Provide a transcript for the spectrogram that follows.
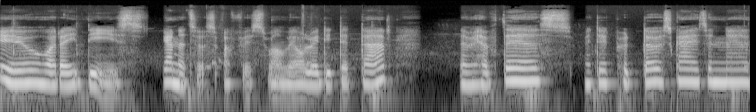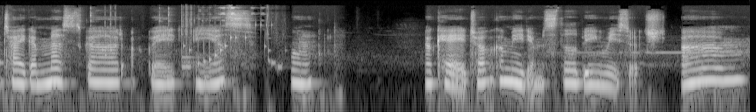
too. What are these? Janitor's office. Well, we already did that. Then we have this. We did put those guys in there. Tiger mascot. Upgrade. Yes. Cool. Okay, tropical medium still being researched. Um,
